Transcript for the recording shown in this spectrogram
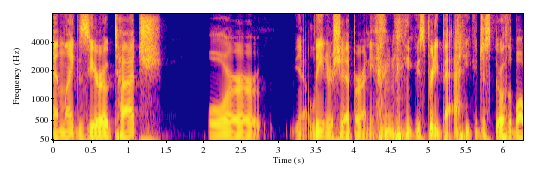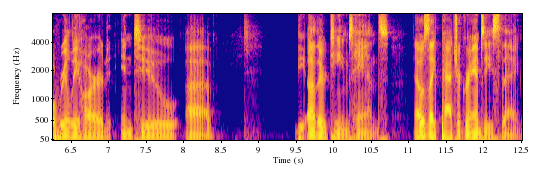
and like zero touch or you know leadership or anything. he was pretty bad. He could just throw the ball really hard into uh, the other team's hands. That was like Patrick Ramsey's thing.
